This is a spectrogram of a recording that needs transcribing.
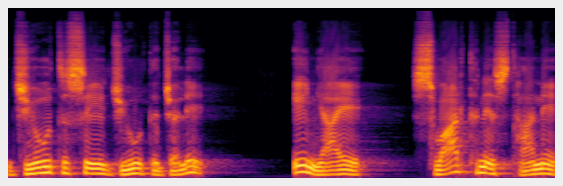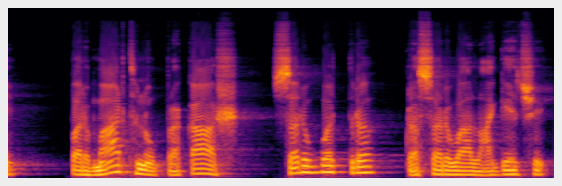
જ્યોત સે જ્યોત જલે, એ ન્યાયે સ્વાર્થને સ્થાને પરમાર્થનો પ્રકાશ સર્વત્ર પ્રસરવા લાગે છે.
